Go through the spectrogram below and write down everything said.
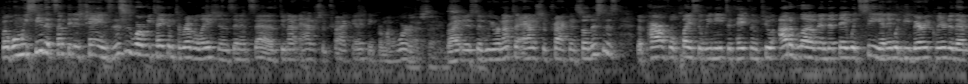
But when we see that something has changed, this is where we take them to Revelations, and it says, "Do not add or subtract anything from my word." Right? It said we were not to add or subtract, and so this is the powerful place that we need to take them to out of love, and that they would see, and it would be very clear to them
